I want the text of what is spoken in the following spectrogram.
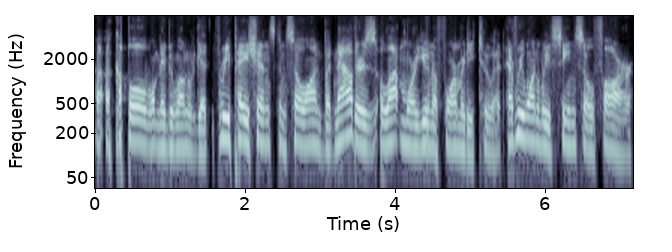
a, a couple, well, maybe one would get three patients and so on. But now there's a lot more uniformity to it. Everyone we've seen so far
